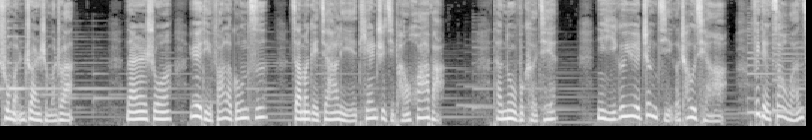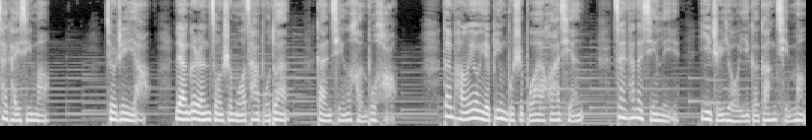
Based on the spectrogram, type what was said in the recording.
出门转什么转？”男人说：“月底发了工资，咱们给家里添置几盆花吧。”他怒不可遏。你一个月挣几个臭钱啊？非得造完才开心吗？就这样，两个人总是摩擦不断，感情很不好。但朋友也并不是不爱花钱，在他的心里一直有一个钢琴梦。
